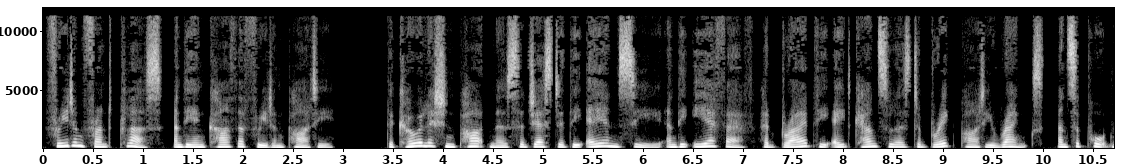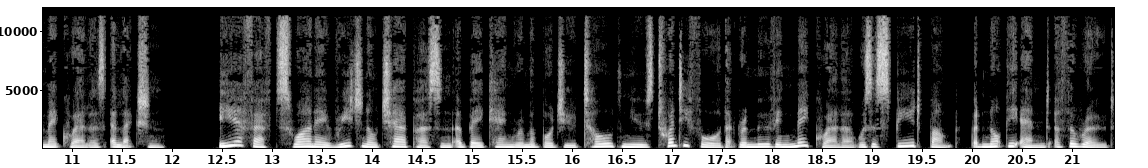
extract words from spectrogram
Freedom Front Plus, and the Inkatha Freedom Party. The coalition partners suggested the ANC and the EFF had bribed the eight councillors to break party ranks and support Makwela's election. EFF Tshwane Regional Chairperson Obakeng Ramabodu told News 24 that removing Makwela was a speed bump but not the end of the road.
